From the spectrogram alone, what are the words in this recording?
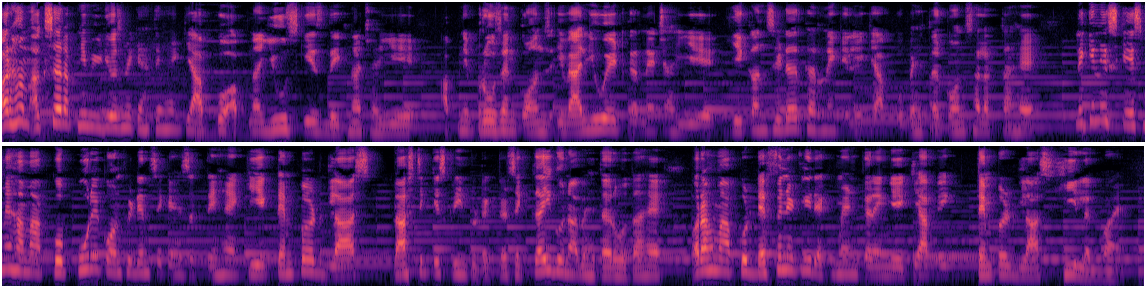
और हम अक्सर अपनी वीडियोस में कहते हैं कि आपको अपना यूज़ केस देखना चाहिए, अपने प्रोज एंड कॉन्स इवेल्युएट करने चाहिए, ये कंसिडर करने के लिए कि आपको बेहतर कौन सा लगता है। लेकिन इस केस में हम आपको पूरे कॉन्फिडेंस से कह सकते हैं कि एक टेम्पर्ड ग्लास प्लास्टिक के स्क्रीन प्रोटेक्टर से कई गुना बेहतर होता है। और हम आपको डेफिनेटली रेकमेंड करेंगे कि आप एक टेम्पर्ड ग्लास ही लगवाएँ।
